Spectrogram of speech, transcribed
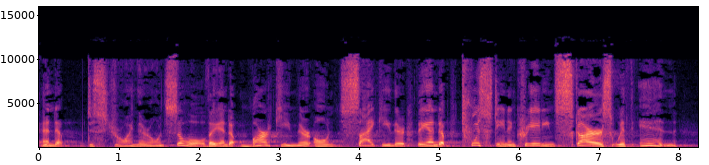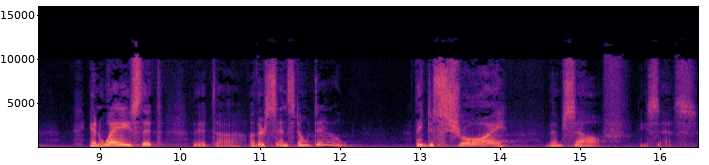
end up destroying their own soul. They end up marking their own psyche. They're, they end up twisting and creating scars within in ways that, that uh, other sins don't do. They destroy themselves, he says.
